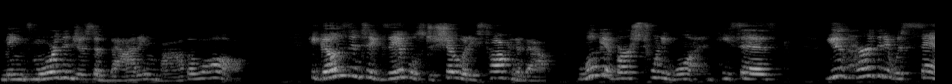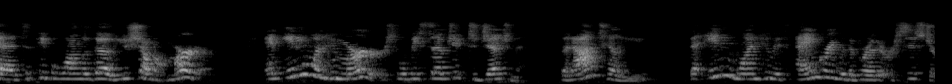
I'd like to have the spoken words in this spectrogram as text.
means more than just abiding by the law. He goes into examples to show what he's talking about. Look at verse 21. He says, You have heard that it was said to people long ago, You shall not murder, and anyone who murders will be subject to judgment. But I tell you that anyone who is angry with a brother or sister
